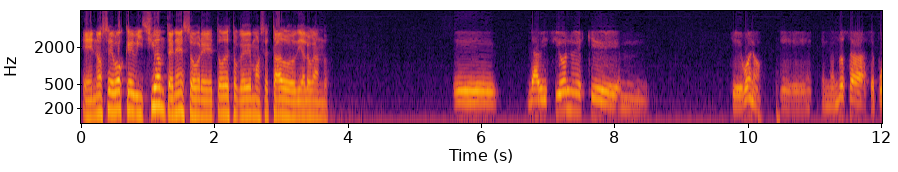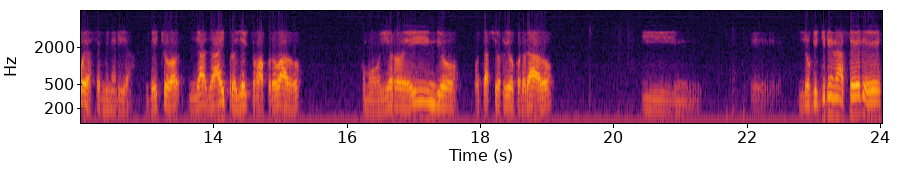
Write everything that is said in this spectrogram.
Eh, no sé vos qué visión tenés sobre todo esto que hemos estado dialogando. Eh, la visión es que, mm, que bueno, en Mendoza se puede hacer minería. De hecho, ya, ya hay proyectos aprobados, como Hierro de Indio, Potasio Río Colorado, y eh, lo que quieren hacer es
